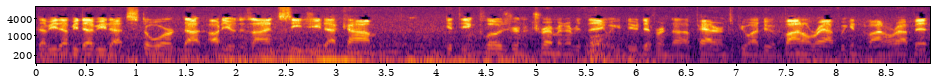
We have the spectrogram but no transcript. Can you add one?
www.store.audiodesigncg.com. Get the enclosure and the trim and everything. We can do different uh, patterns. If you want to do a vinyl wrap, we can vinyl wrap it.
